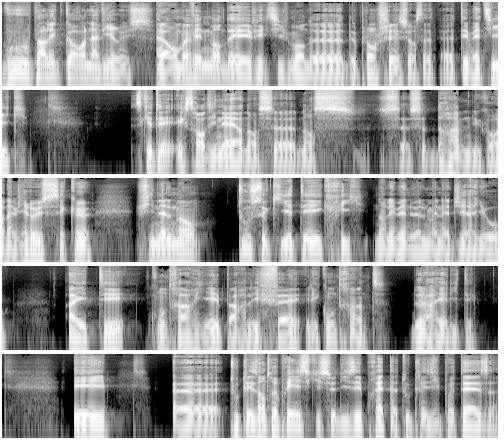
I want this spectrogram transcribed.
vous, vous parlez de coronavirus. Alors, on m'avait demandé effectivement de, plancher sur cette euh, thématique. Ce qui était extraordinaire dans ce drame du coronavirus, c'est que finalement, tout ce qui était écrit dans les manuels managériaux a été contrarié par les faits et les contraintes de la réalité. Et euh, toutes les entreprises qui se disaient prêtes à toutes les hypothèses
